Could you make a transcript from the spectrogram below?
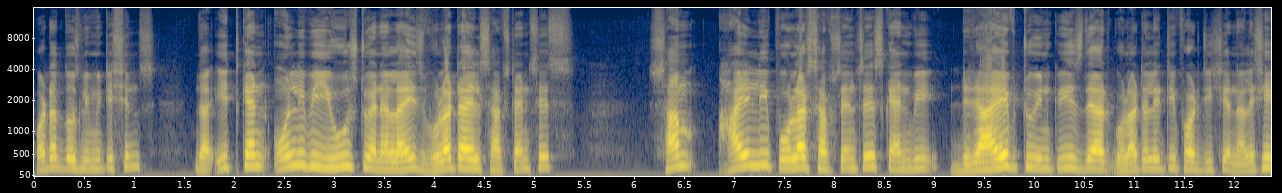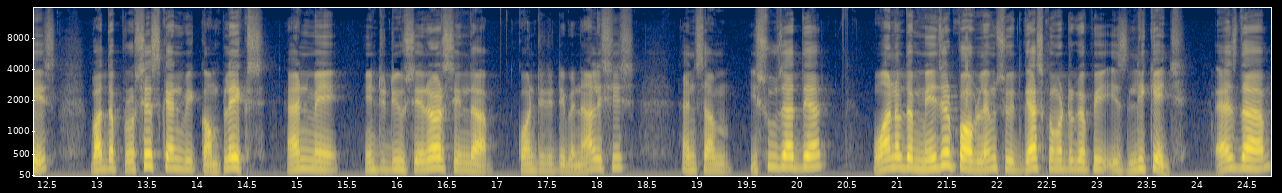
What are those limitations? The it can only be used to analyze volatile substances. Some highly polar substances can be derived to increase their volatility for GC analysis, but the process can be complex and may introduce errors in the quantitative analysis and some issues are there. One of the major problems with gas chromatography is leakage. As the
